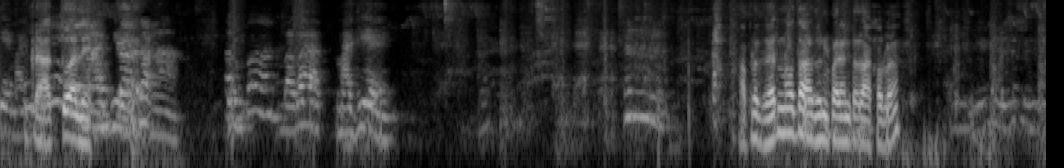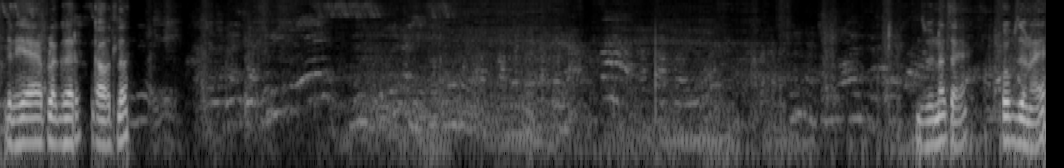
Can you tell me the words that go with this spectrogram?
माझी आहे, आले माझी आहे. हा. बाबा माझी आहे. आपलं घर नव्हतं अजूनपर्यंत दाखवलं. तर हे आहे आपलं घर गावातलं. जुनंच आहे. खूप जुनं आहे.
